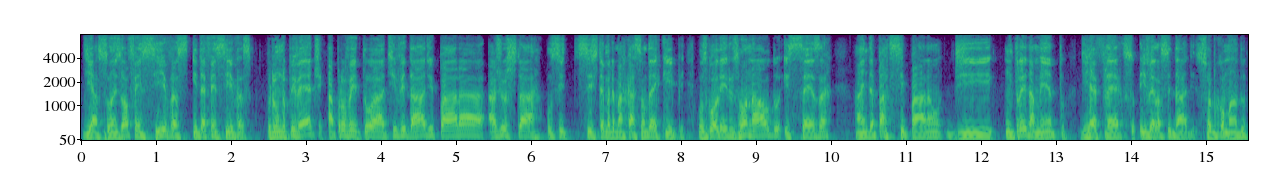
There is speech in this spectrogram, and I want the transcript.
de ações ofensivas e defensivas. Bruno Pivetti aproveitou a atividade para ajustar o si sistema de marcação da equipe. Os goleiros Ronaldo e César ainda participaram de um treinamento de reflexo e velocidade, sob comando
